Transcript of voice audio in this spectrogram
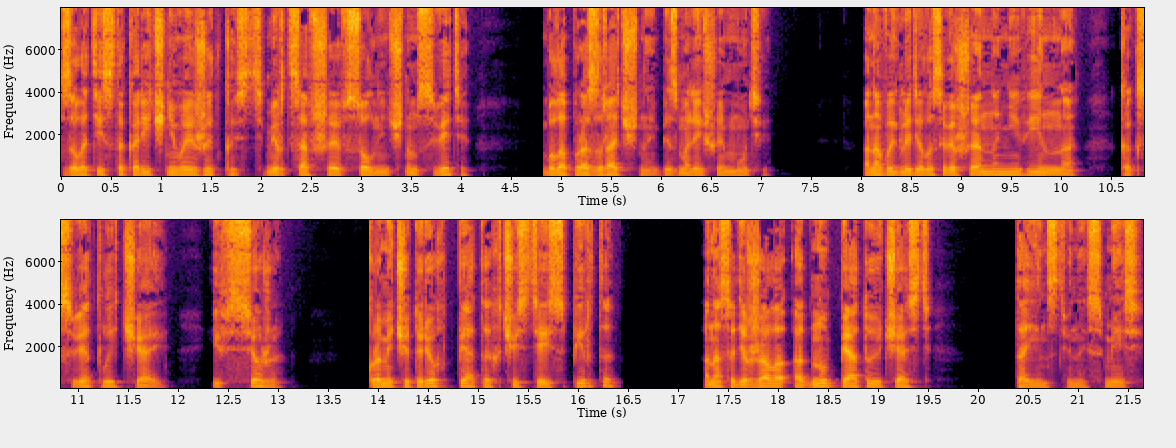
Золотисто-коричневая жидкость, мерцавшая в солнечном свете, была прозрачной, без малейшей мути. Она выглядела совершенно невинно, как светлый чай, и все же, кроме четырех пятых частей спирта, она содержала одну пятую часть таинственной смеси,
